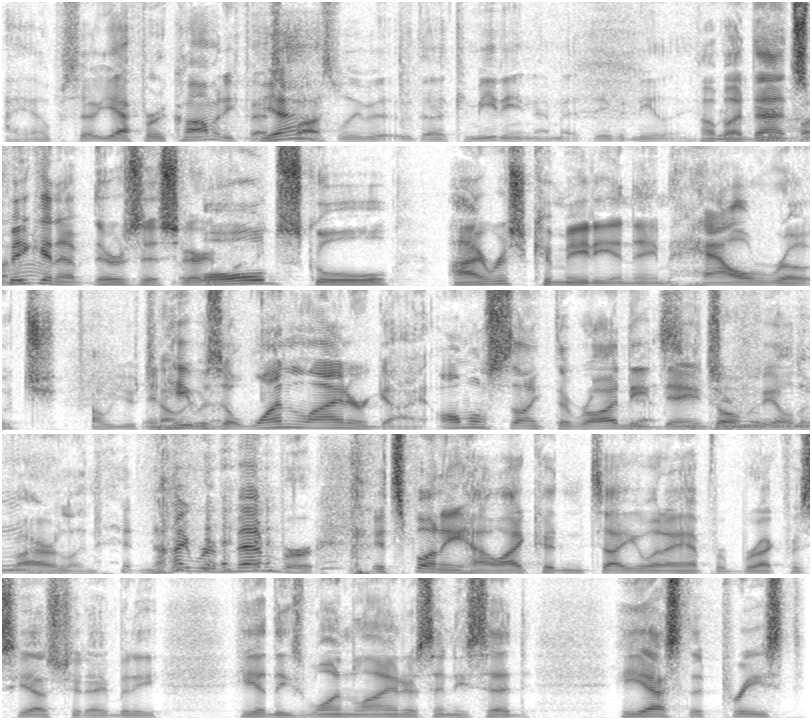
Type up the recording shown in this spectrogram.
I hope so. Yeah, for a comedy fest, Yeah. possibly with, with a comedian I met, David Neely. How about Very that? funny. Speaking of, there's this Very old school Irish comedian named Hal Roach. Oh, you're and he was a one-liner guy, almost like the Rodney Yes, you. Dangerfield of Ireland. And I remember, it's funny how I couldn't tell you what I had for breakfast yesterday, but he he had these one-liners, and he said, he asked the priest,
